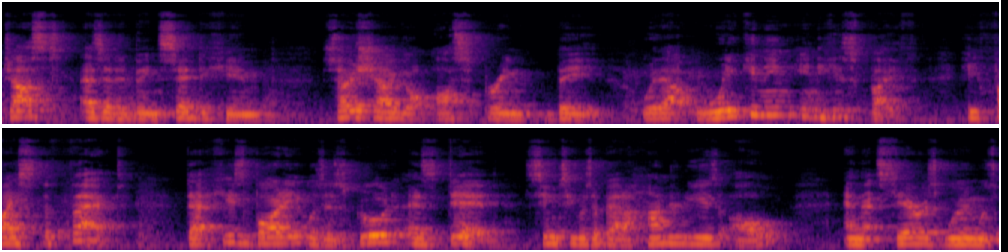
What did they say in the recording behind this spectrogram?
just as it had been said to him, so shall your offspring be. Without weakening in his faith, he faced the fact that his body was as good as dead since he was about a hundred years old, and that Sarah's womb was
